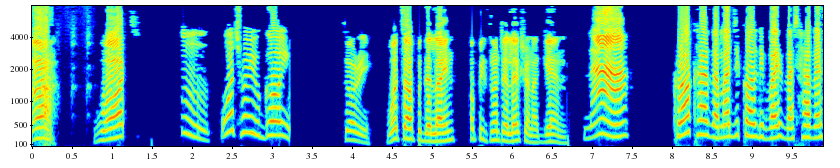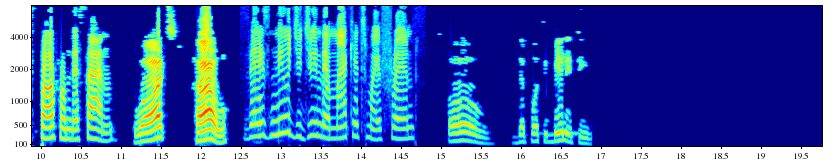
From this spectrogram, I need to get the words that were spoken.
Ah! What? Hmm, watch where you're going. Sorry, what's up with the line? Hope it's not election again. Nah. Croc has a magical device that harvests power from the sun. What? How? There is new juju in the market, my friend. Oh, the possibilities.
